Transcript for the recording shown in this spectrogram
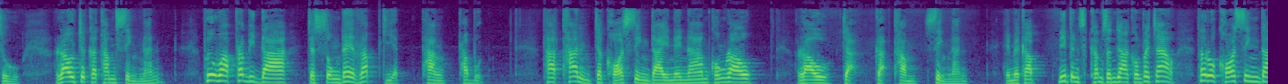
ซู เราจะกระทำสิ่งนั้น เพื่อว่าพระบิดา จะทรงได้รับเกียรติทางพระบุตร ถ้าท่านจะขอสิ่งใดในนามของเรา เราจะกระทำสิ่งนั้น เห็นไหมครับ นี่เป็นคำสัญญาของพระเจ้า ถ้าเราขอสิ่งใด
